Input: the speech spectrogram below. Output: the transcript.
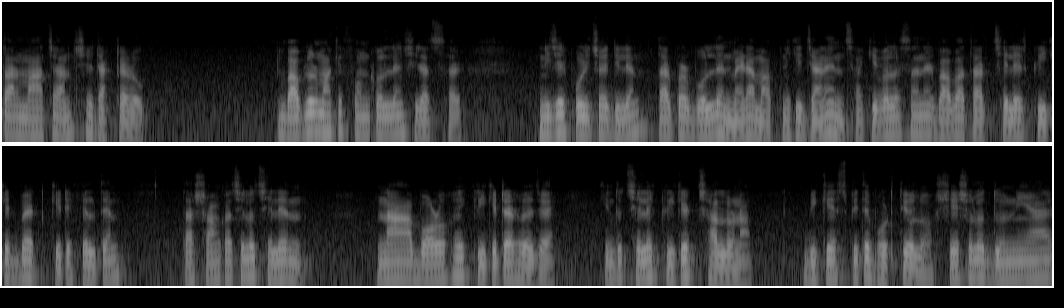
তার মা চান সে ডাক্তার হোক। বাবলুর মাকে ফোন করলেন সিরাজ স্যার। নিজের পরিচয় দিলেন, তারপর বললেন, ম্যাডাম, আপনি কি জানেন সাকিব আল হাসানের বাবা তার ছেলের ক্রিকেট ব্যাট কেটে ফেলতেন? তার সংখ্যা ছিল ছেলে না বড় হয়ে ক্রিকেটার হয়ে যায়। কিন্তু ছেলে ক্রিকেট ছাড়ল না। বিকেএসপিতে ভর্তি হলো। শেষ হলো দুনিয়ার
